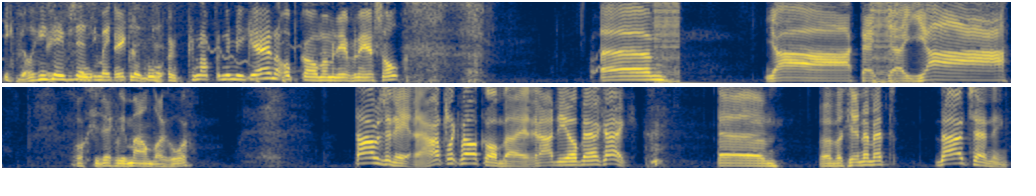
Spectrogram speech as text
Ik wil geen 7 centimeter ik plinten. voel een knappende migraine opkomen, meneer Van Eersel. Ehm ja, Tetje, ja. Och, je zegt weer maandag hoor. Dames en heren, hartelijk welkom bij Radio Bergijk. Ehm we beginnen met de uitzending.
